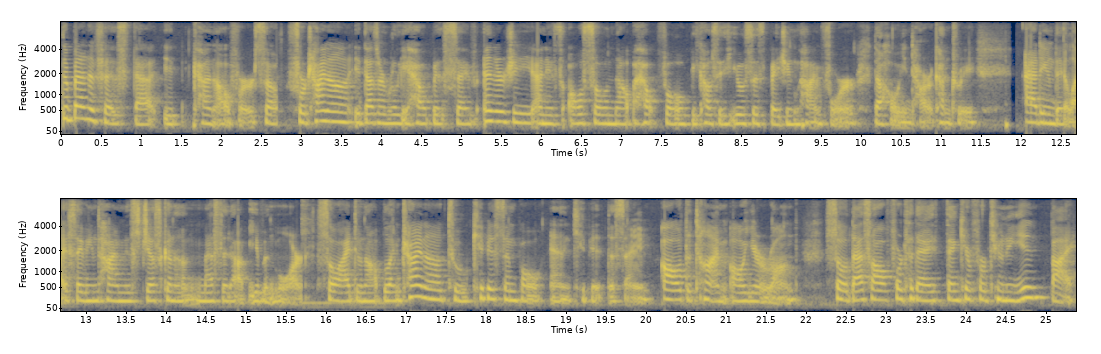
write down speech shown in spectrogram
the benefits that it can offer. So for China, it doesn't really help it save energy and it's also not helpful because it uses Beijing time for the whole entire country adding daylight saving time is just gonna mess it up even more. So I do not blame China to keep it simple and keep it the same all the time, all year round. So that's all for today. Thank you for tuning in. Bye.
